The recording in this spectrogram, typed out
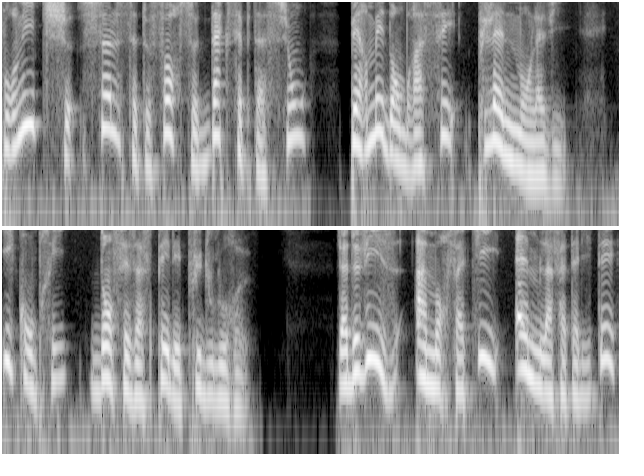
Pour Nietzsche, seule cette force d'acceptation permet d'embrasser pleinement la vie, y compris dans ses aspects les plus douloureux. La devise Amor fati, aime la fatalité,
